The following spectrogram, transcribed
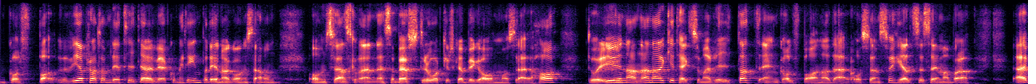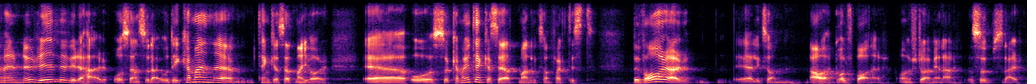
golfbana. Vi har pratat om det tidigare, vi har kommit in på det några gånger så här, om, om svenska nästan Österåker ska bygga om och sådär. Jaha, då är det ju mm. en annan arkitekt som har ritat en golfbana där och sen så helt så säger man bara Nej men nu river vi det här och sen sådär. Och det kan man eh, tänka sig att man gör. Eh, och så kan man ju tänka sig att man liksom faktiskt bevarar eh, liksom, ja, golfbanor, om du förstår vad jag menar. Så, sådär.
